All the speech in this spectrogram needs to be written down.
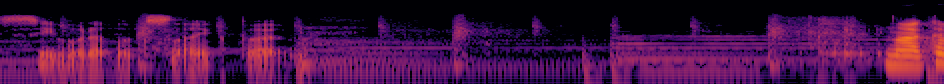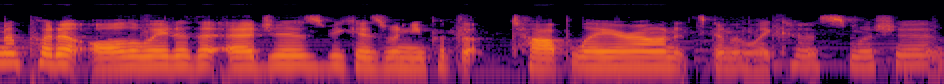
see what it looks like, but I'm not gonna put it all the way to the edges because when you put the top layer on, it's gonna like kind of smush it.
